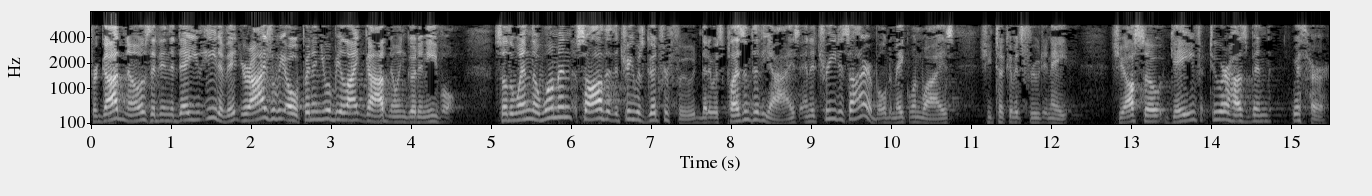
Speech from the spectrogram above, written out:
For God knows that in the day you eat of it, your eyes will be open and you will be like God, knowing good and evil. So that when the woman saw that the tree was good for food, that it was pleasant to the eyes, and a tree desirable to make one wise, she took of its fruit and ate. She also gave to her husband with her,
